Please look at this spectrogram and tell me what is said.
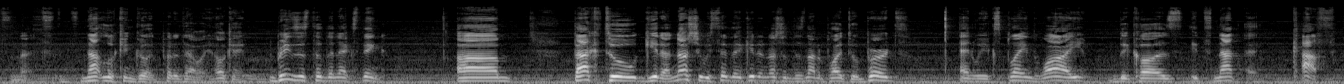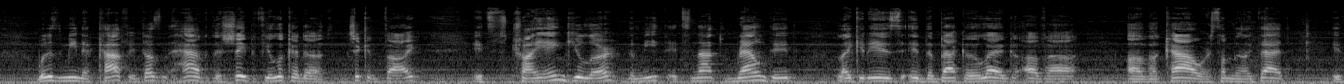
it's, not, it's not looking good. Put it that way. Okay, it brings us to the next thing. Um, back to Gira Nasha. We said that Gira Nasha does not apply to a bird, and we explained why. Because it's not a kaf. What does it mean a kaf? It doesn't have the shape. If you look at a chicken thigh, it's triangular. The meat. It's not rounded like it is in the back of the leg of a of a cow or something like that. It,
